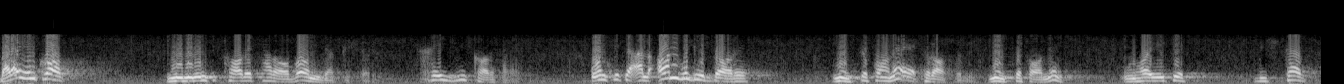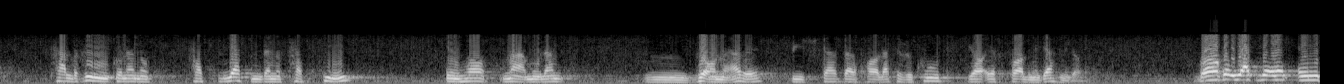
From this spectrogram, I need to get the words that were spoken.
برای این کار می‌بینیم که کار فراوانی در پیش داره. خیلی کار فراوان اون که الان وجود داره منصفانه اعتراف کنیم. منصفانه. اونهایی که بیشتر تلقین می‌کنن و تسلیت میدن و تسکین اینها معمولا جامعه بیشتر در حالت رکود یا اخفال نگه میداره واقعیت به این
